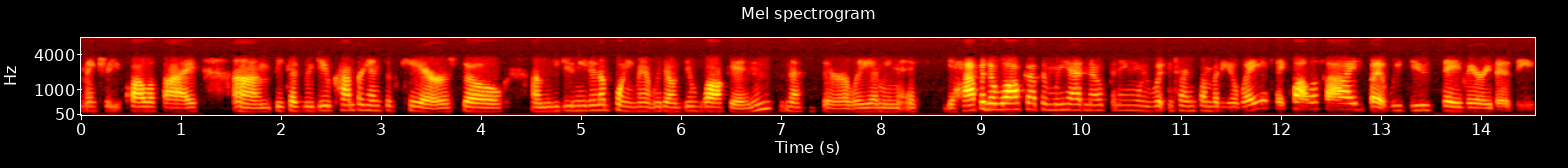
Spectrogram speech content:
Make sure you qualify um, because we do comprehensive care. So um, you do need an appointment. We don't do walk-ins necessarily. I mean, if you happen to walk up and we had an opening, we wouldn't turn somebody away if they qualified, but we do stay very busy.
